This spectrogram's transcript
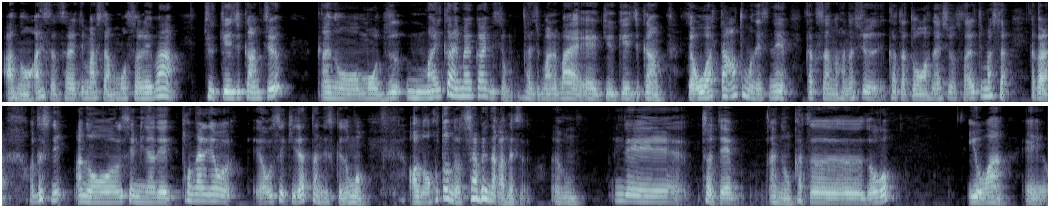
あの、挨拶されてました。もうそれは、休憩時間中、あの、もうず、毎回毎回ですよ。始まる前、えー、休憩時間。で、終わった後もですね、たくさんの話を、方とお話をされてました。だから、私ね、あの、セミナーで隣のお席だったんですけども、あの、ほとんど喋んなかったです。うん。で、そうやって、あの、活動、要は、えー、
